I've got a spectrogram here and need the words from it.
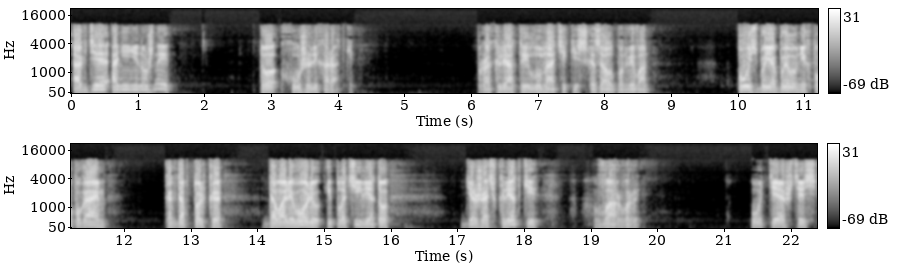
а где они не нужны, то хуже лихорадки». «Проклятые лунатики!» — сказал Бонвиван. «Пусть бы я был у них попугаем, когда б только...» давали волю и платили, а то держать в клетке — варвары. Утешьтесь,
